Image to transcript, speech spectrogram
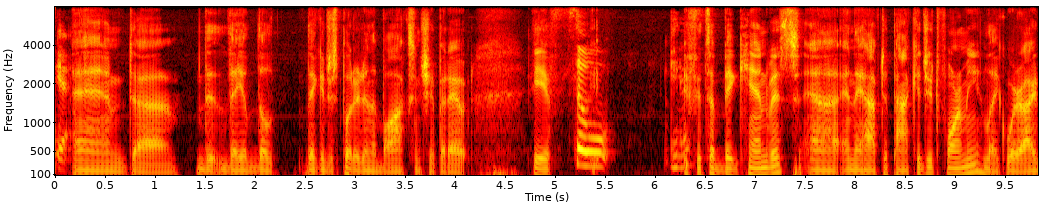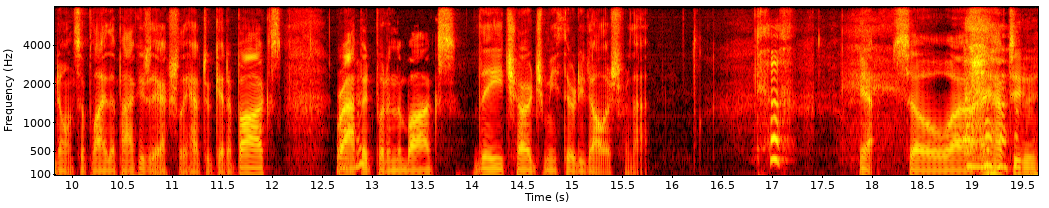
Yeah. and uh, they they'll they can just put it in the box and ship it out. If so, if it's a big canvas uh, and they have to package it for me, like where I don't supply the package, they actually have to get a box, wrap Mm-hmm. it, put in the box. They charge me thirty dollars for that. Yeah, so uh, I have to,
